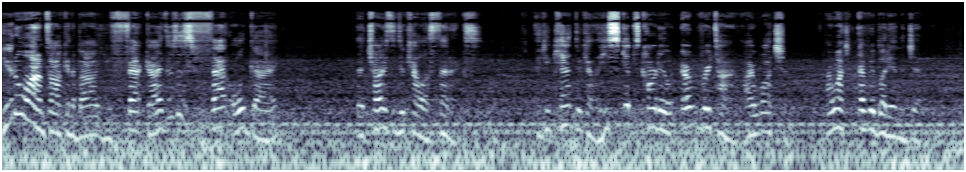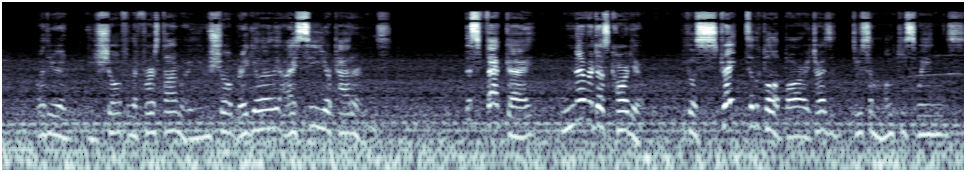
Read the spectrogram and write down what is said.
You know what I'm talking about, you fat guy. There's this fat old guy that tries to do calisthenics he can't do calisthenics. He skips cardio every time. I watch him. I watch everybody in the gym. Whether you show up for the first time or you show up regularly, I see your patterns. This fat guy never does cardio. He goes straight to the pull-up bar. He tries to do some monkey swings.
